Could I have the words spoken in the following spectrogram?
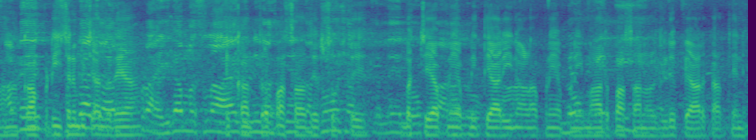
ਹਾਂ ਕੰਪੀਟੀਸ਼ਨ ਵੀ ਚੱਲ ਰਿਹਾ। ਪੜ੍ਹਾਈ ਦਾ ਮਸਲਾ ਆਇਆ ਇਕੱਤਰ ਭਾਸ਼ਾ ਯੂਨੀਵਰਸਿਟੀਆਂ ਉੱਤੇ ਬੱਚੇ ਆਪਣੀ ਆਪਣੀ ਤਿਆਰੀ ਨਾਲ ਆਪਣੀ ਆਪਣੀ ਮਾਤ ਭਾਸ਼ਾ ਨਾਲ ਜਿਹੜੇ ਪਿਆਰ ਕਰਦੇ ਨੇ।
